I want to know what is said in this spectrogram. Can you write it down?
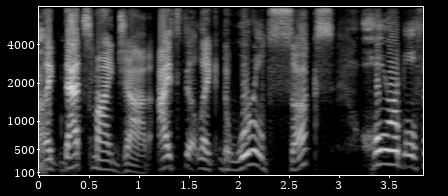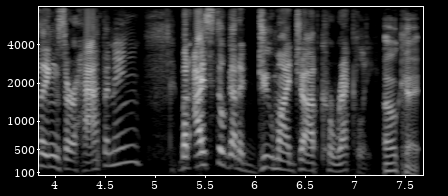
well, like that's my job. I still like the world sucks. Horrible things are happening, but I still got to do my job correctly. okay.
